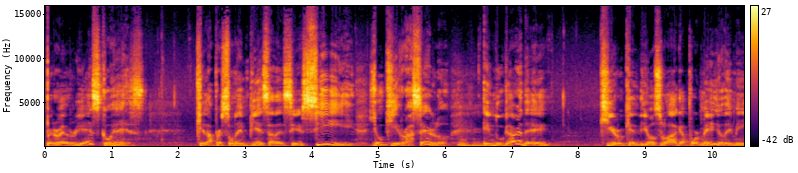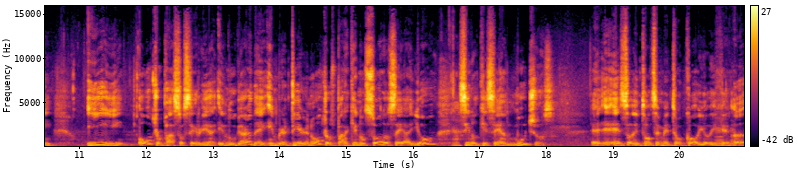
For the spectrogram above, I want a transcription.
pero el riesgo es que la persona empieza a decir, sí, yo quiero hacerlo, en lugar de, quiero que Dios lo haga por medio de mí, y otro paso sería, en lugar de invertir en otros para que no solo sea yo, sino que sean muchos. E, e, eso entonces me tocó. Yo dije, ah,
